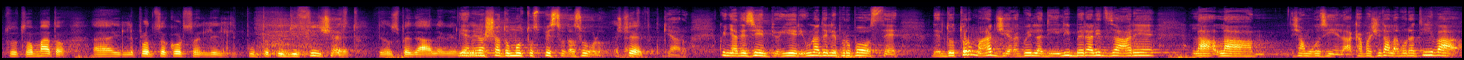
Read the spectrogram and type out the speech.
tutto sommato eh, il pronto soccorso è il, il punto più difficile certo. dell'ospedale. Viene lasciato molto spesso da solo, eh, certo, certo. Quindi ad esempio ieri una delle proposte del dottor Maggi era quella di liberalizzare la, la, diciamo così, la capacità lavorativa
